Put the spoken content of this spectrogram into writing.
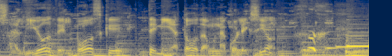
Salió del bosque, tenía toda una colección.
